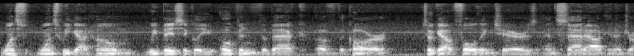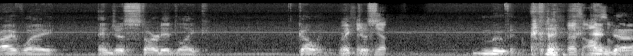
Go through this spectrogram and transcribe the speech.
once once we got home, we basically opened the back of the car, took out folding chairs, and sat out in a driveway, and just started like going, like Riffing, just yep. moving. That's awesome. and uh,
